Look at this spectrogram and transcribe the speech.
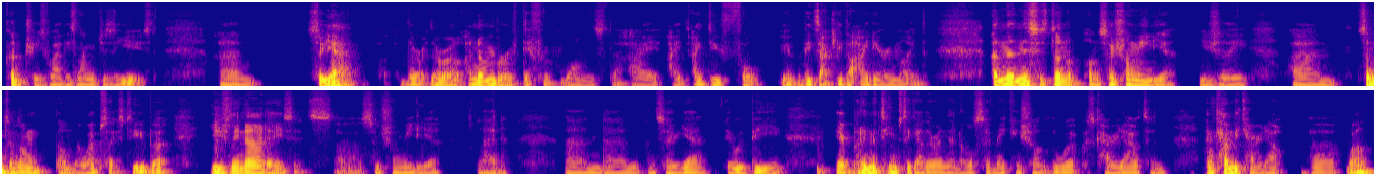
countries where these languages are used? Um, so yeah, there, there are a number of different ones that I, I, I do for with exactly that idea in mind. And then this is done on, on social media usually um, sometimes on, on the websites too, but usually nowadays it's uh, social media led. And um, and so yeah, it would be yeah putting the teams together and then also making sure that the work was carried out and and can be carried out uh, well.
